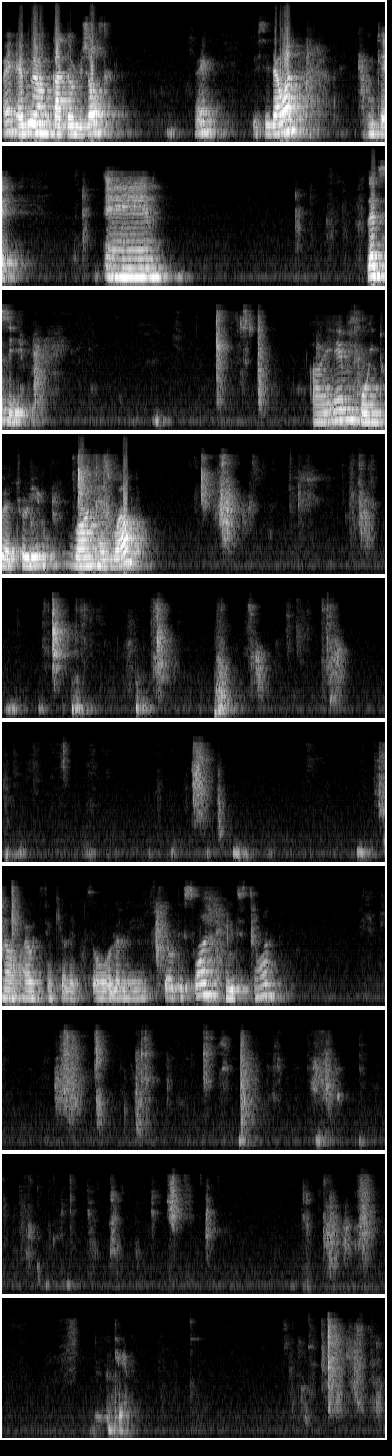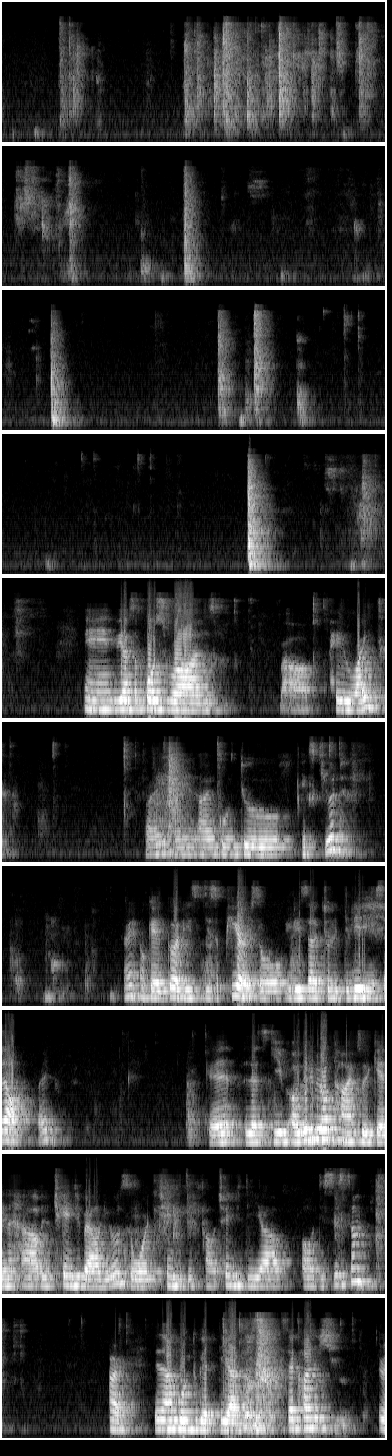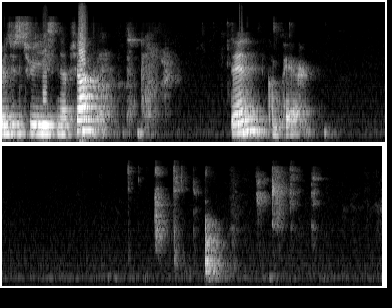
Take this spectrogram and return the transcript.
Right? Everyone got the result. Right? You see that one? Okay. And let's see. I am going to actually run as well. No, I would not kill it. So let me kill this one, kill this one. And we are supposed to run this uh, Playwright right and I'm going to execute. Right okay good it's disappeared so it is actually deleting itself right? Okay let's give a little bit of time so we can have change values or change the, uh, change the uh, uh, the system. All right then I'm going to get the, uh, the second registry snapshot then compare.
